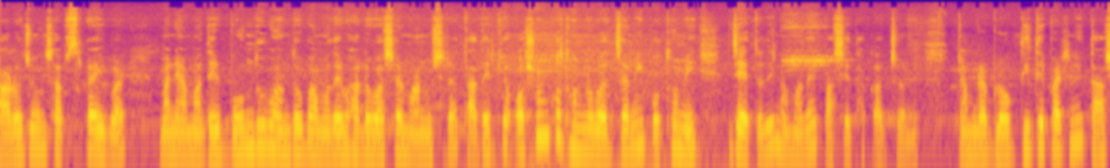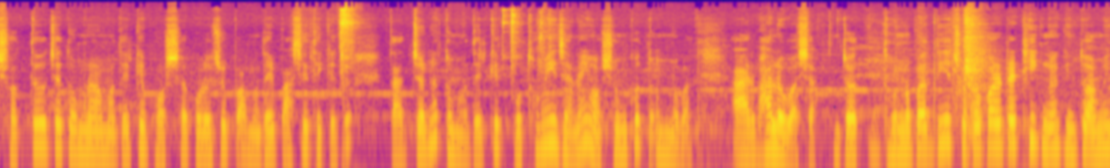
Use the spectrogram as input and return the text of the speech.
বারো জন সাবস্ক্রাইবার মানে আমাদের বন্ধু বান্ধব আমাদের ভালোবাসার মানুষরা, তাদেরকে অসংখ্য ধন্যবাদ জানাই প্রথমেই যে এতদিন আমাদের পাশে থাকার জন্য। আমরা ব্লগ দিতে পারিনি, তা সত্ত্বেও যে তোমরা আমাদেরকে ভরসা করেছ, আমাদের পাশে থেকেছো, তার জন্য তোমাদেরকে প্রথমেই জানাই অসংখ্য ধন্যবাদ। আর ভালোবাসা যত ধন্যবাদ দিয়ে ছোট করাটা ঠিক নয় কিন্তু আমি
